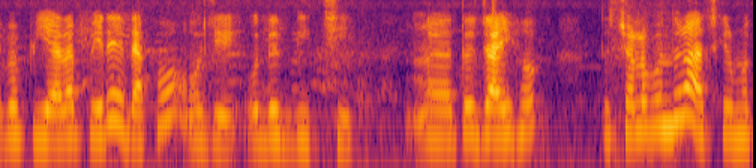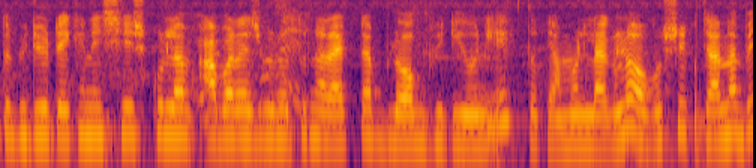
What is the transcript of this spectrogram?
এবার পেয়ারা পেরে দেখো ওই যে ওদের দিচ্ছি। তো যাই হোক তো চলো বন্ধুরা, আজকের মতো ভিডিওটা এখানে শেষ করলাম। আবার আসবে নতুন আর একটা ব্লগ ভিডিও নিয়ে। তো কেমন লাগল অবশ্যই জানাবে।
